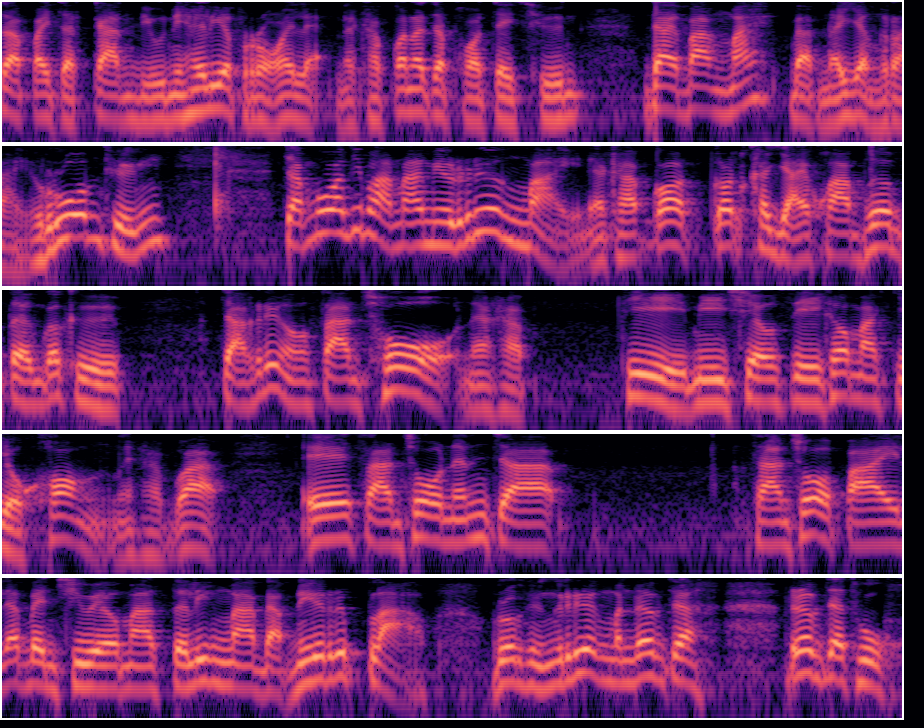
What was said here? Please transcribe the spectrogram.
จะไปจัดการดิวนี้ให้เรียบร้อยแหละนะครับก็น่าจะพอใจชื้นได้บ้างไหมแบบไหนอย่างไร รวมถึงจากเมื่อวันที่ผ่านมามีเรื่องใหม่นะครับก็ก็ขยายความเพิ่มเติมก็คือ จากเรื่องของซานโชนะครับที่มีเชลซีเข้ามาเกี่ยวข้องนะครับว่าเอซานโชนั้นจะ ซานโชไป แล้วเบนชิเวลมาเซอร์ลิงมาแบบนี้หรือเปล่า รวมถึงเรื่องมันเริ่มจะเริ่มจะถูกโห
